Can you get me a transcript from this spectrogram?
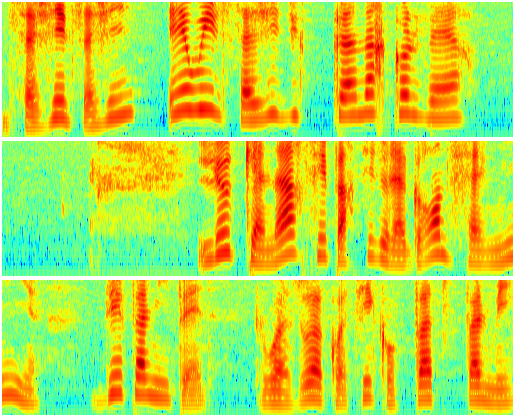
Il s'agit, il s'agit, et oui, il s'agit du canard colvert. Le canard fait partie de la grande famille des palmipèdes, l'oiseau aquatique aux pattes palmées.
